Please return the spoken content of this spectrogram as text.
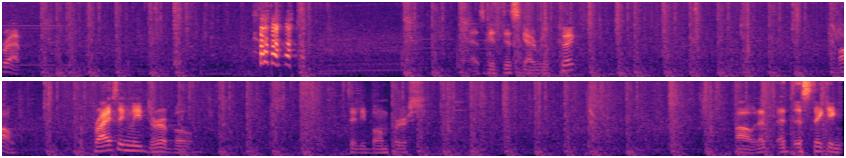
crap. Let's get this guy real quick. Wow. Surprisingly durable. Silly bumpers. Wow, that, that is taking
